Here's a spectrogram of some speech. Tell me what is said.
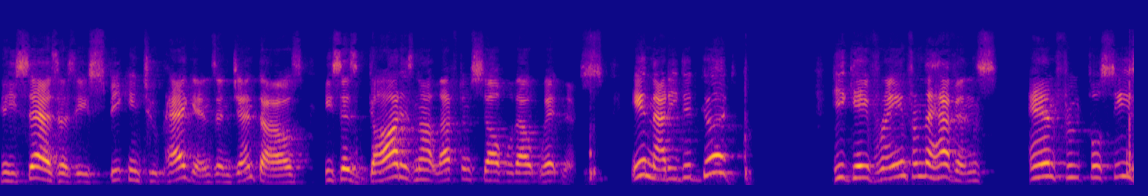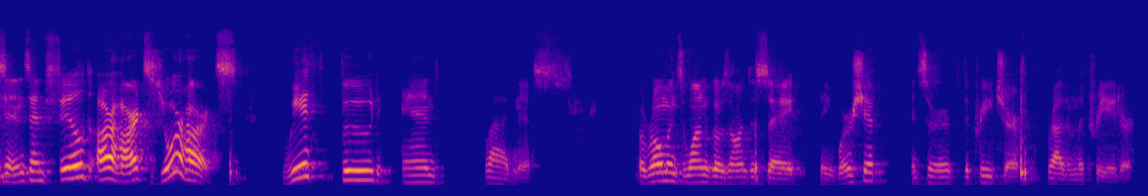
He says, as he's speaking to pagans and Gentiles, he says, God has not left himself without witness. In that he did good. He gave rain from the heavens and fruitful seasons and filled our hearts, your hearts, with food and gladness. But Romans 1 goes on to say they worship and serve the creature rather than the creator.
